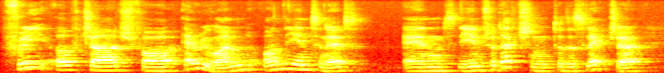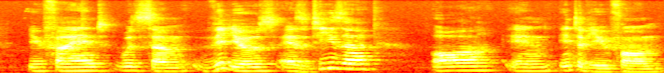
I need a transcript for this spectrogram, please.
free of charge for everyone on the internet and the introduction to this lecture you find with some videos as a teaser or in interview form.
